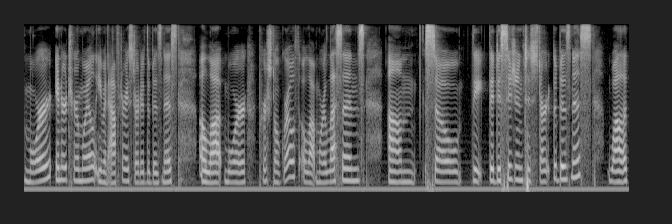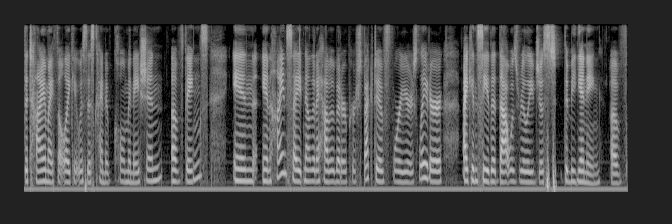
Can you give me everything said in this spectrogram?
more inner turmoil even after I started the business, a lot more personal growth, a lot more lessons. Um, so the the decision to start the business, while at the time I felt like it was this kind of culmination of things, in in hindsight, now that I have a better perspective 4 years later, I can see that that was really just the beginning of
